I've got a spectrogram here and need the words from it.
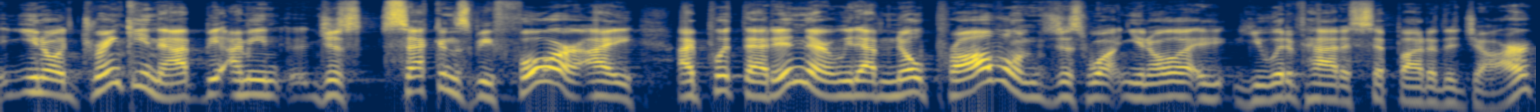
you know, drinking that, I mean, just seconds before I, I put that in there, we'd have no problem. Just what, you know, you would have had a sip out of the jar,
